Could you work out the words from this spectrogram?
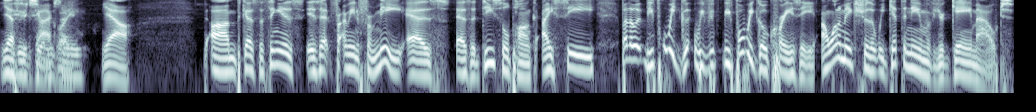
Yes, exactly. Yeah. Um, because the thing is, is that for, I mean, for me as as a diesel punk, I see. By the way, before we go, we, before we go crazy, I want to make sure that we get the name of your game out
